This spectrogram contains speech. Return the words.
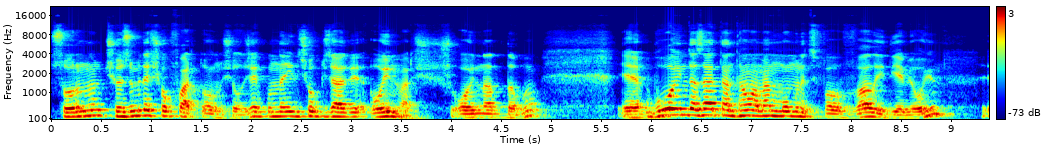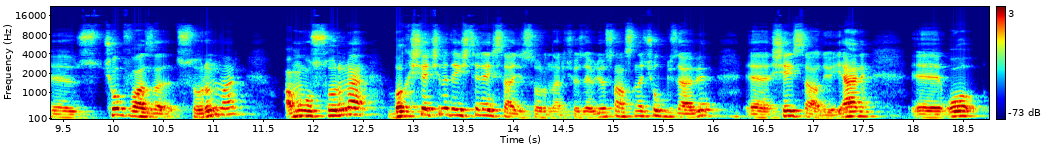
sorunun çözümü de çok farklı olmuş olacak. Bununla ilgili çok güzel bir oyun var. Şu oyunun adı da bu. E, bu oyunda zaten tamamen Moment Valley diye bir oyun. E, çok fazla sorun var. Ama o soruna bakış açını değiştirerek sadece sorunları çözebiliyorsun. Aslında çok güzel bir e, şey sağlıyor. Yani e, o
